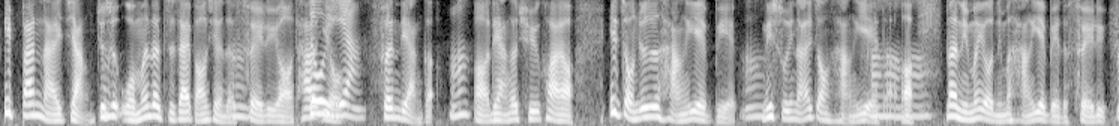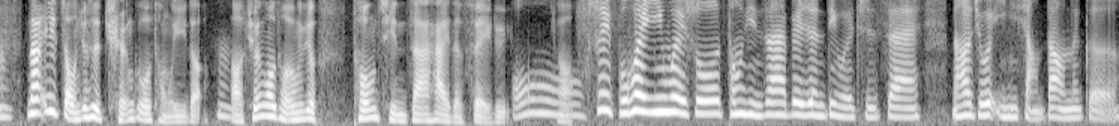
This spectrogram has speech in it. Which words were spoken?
一般来讲，就是我们的职灾保险的费率哦，嗯、它有分两个哦，两个区块哦，一种就是行业别，嗯、你属于哪一种行业的哦，嗯、那你们有你们行业别的费率，嗯、那一种就是全国统一的，嗯、哦，全国统一就。通勤灾害的费率。哦，哦，所以不会因为说通勤灾害被认定为职灾，然后就会影响到那个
